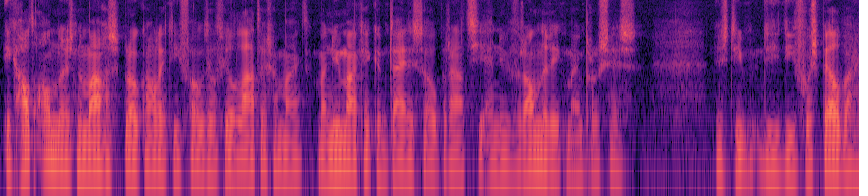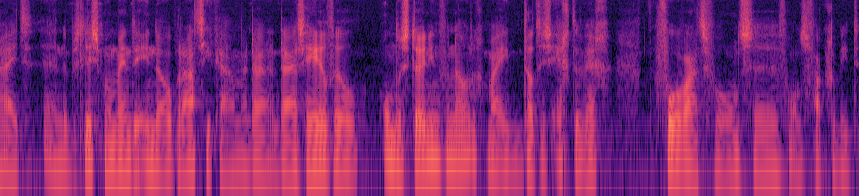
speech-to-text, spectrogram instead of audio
ik had anders, normaal gesproken had ik die foto veel later gemaakt. Maar nu maak ik hem tijdens de operatie en nu verander ik mijn proces. Dus die, die, die voorspelbaarheid en de beslismomenten in de operatiekamer, daar, daar is heel veel ondersteuning voor nodig. Maar dat is echt de weg voorwaarts voor ons, uh, voor ons vakgebied.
